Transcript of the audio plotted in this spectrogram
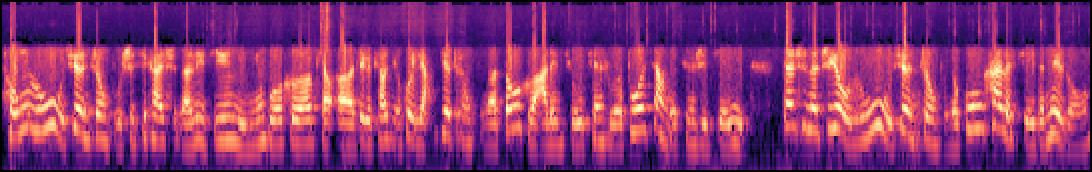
从卢武铉政府时期开始呢，历经李明博和朴呃这个朴槿惠两届政府呢，都和阿联酋签署了多项的军事协议，但是呢，只有卢武铉政府呢公开了协议的内容。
